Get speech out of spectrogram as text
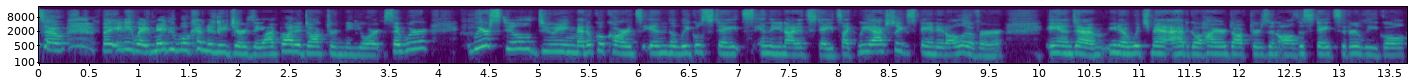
So, but anyway, maybe we'll come to New Jersey. I've got a doctor in New York, so we're we're still doing medical cards in the legal states in the United States. Like we actually expanded all over, and um, you know, which meant I had to go hire doctors in all the states that are legal,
